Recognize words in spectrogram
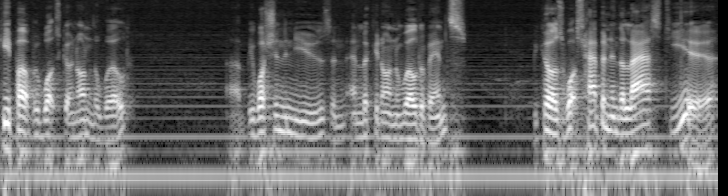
Keep up with what's going on in the world. Uh, be watching the news and, and looking on world events. Because what's happened in the last year,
